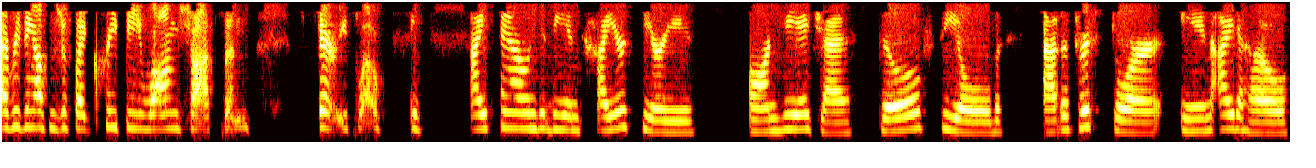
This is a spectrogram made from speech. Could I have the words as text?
everything else is just like creepy long shots and very slow. I found the entire series on VHS, still sealed at a thrift store in Idaho,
